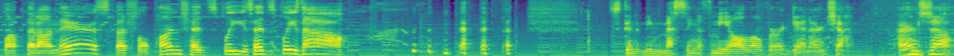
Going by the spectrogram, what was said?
plop that on there. Special punch. Heads please, heads please. Ah! Ow! Just gonna be messing with me all over again, aren't ya? Aren't ya?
